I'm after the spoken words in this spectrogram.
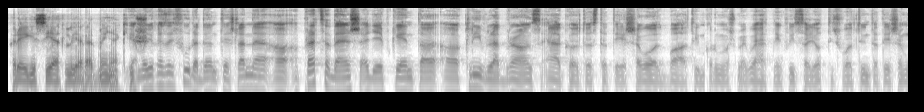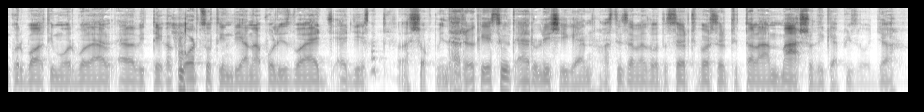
régi Seattle eredmények is. mondjuk ez egy fura döntés lenne. A, a precedens egyébként a, a Cleveland Browns elköltöztetése volt Baltimore, most megvehetnénk vissza, hogy ott is volt tüntetés, amikor Baltimoreból el, elvitték a Korcot Indianapolisba egy, egy hát az sok mindenről készült, erről is igen. Azt hiszem ez volt a 30 for 30 talán második epizódja.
